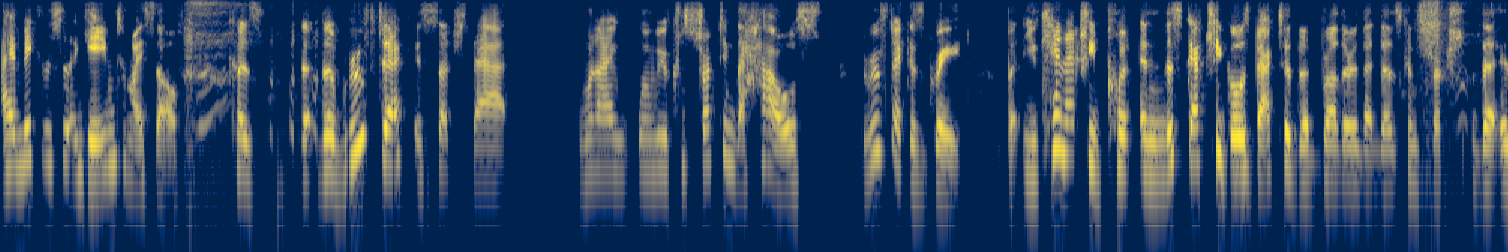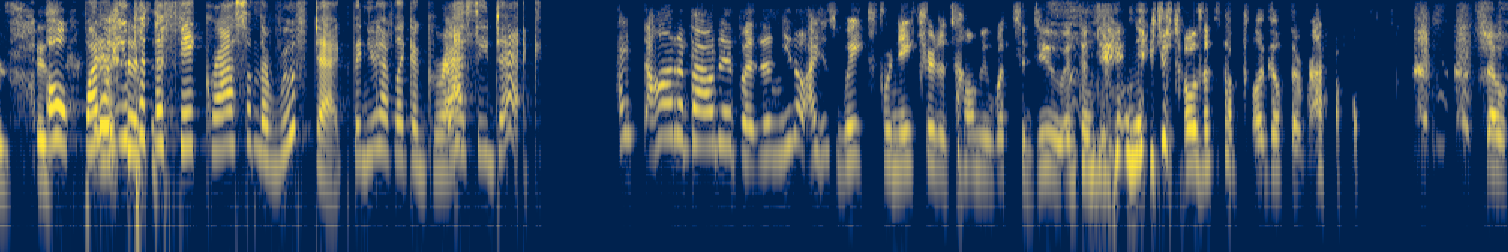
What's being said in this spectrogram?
I make this a game to myself because the, the roof deck is such that when I when we were constructing the house, the roof deck is great, but you can't actually put. And this actually goes back to the brother that does construction. That is. is oh, why don't you put the fake grass on the roof deck? Then you have like a grassy deck. I thought about it, but then you know, I just wait for nature to tell me what to do, and then nature told us to plug up the rat hole. so,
